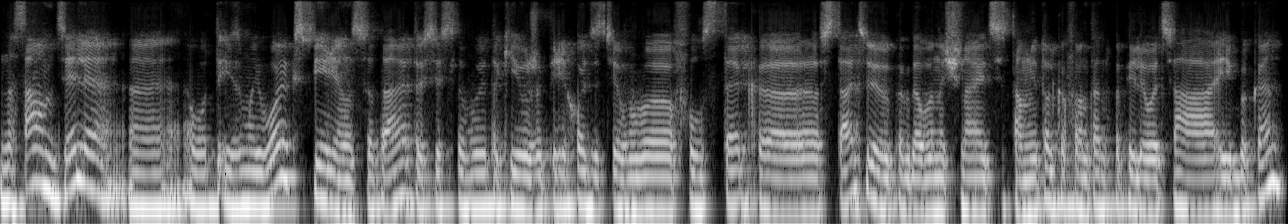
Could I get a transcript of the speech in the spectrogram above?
на самом деле, э, вот из моего experience а, да, то есть если вы такие уже переходите в full stack э, стадию, когда вы начинаете там не только фронтенд попиливать, а и бэкенд,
